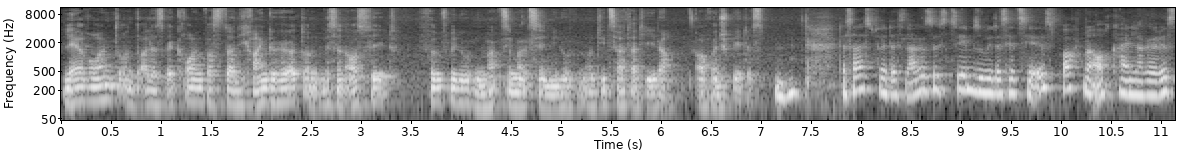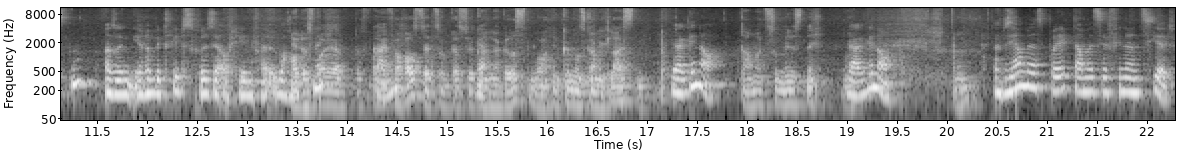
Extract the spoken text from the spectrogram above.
leer räumt und alles wegräumt, was da nicht reingehört und ein bisschen ausfegt, fünf Minuten, maximal zehn Minuten. Und die Zeit hat jeder, auch wenn es spät ist. das heißt, für das Lagersystem, so wie das jetzt hier ist, braucht man auch keinen Lageristen. Also in Ihrer Betriebsgröße auf jeden Fall überhaupt Ja, das nicht. war ja das war nicht. Voraussetzung, dass wir Ja. keinen Lageristen brauchen. Den können wir uns gar nicht leisten. Ja, genau. Damals zumindest nicht. Ja, genau. Also Sie haben das Projekt damals ja finanziert.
